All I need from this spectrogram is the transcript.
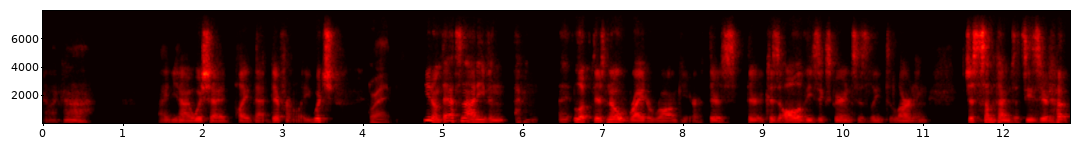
you're like ah I, you know i wish i had played that differently which right you know that's not even i mean look there's no right or wrong here. There's there because all of these experiences lead to learning. Just sometimes it's easier to,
